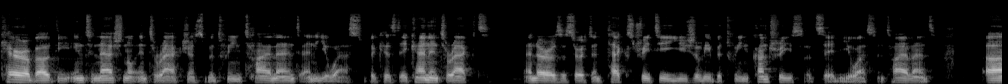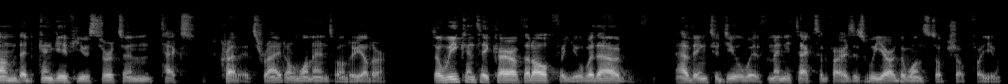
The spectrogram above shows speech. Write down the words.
care about the international interactions between Thailand and US because they can interact and there is a certain tax treaty, usually between countries, let's say the US and Thailand, um, that can give you certain tax credits, right, on one end or on the other. So we can take care of that all for you without having to deal with many tax advisors. We are the one stop shop for you.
